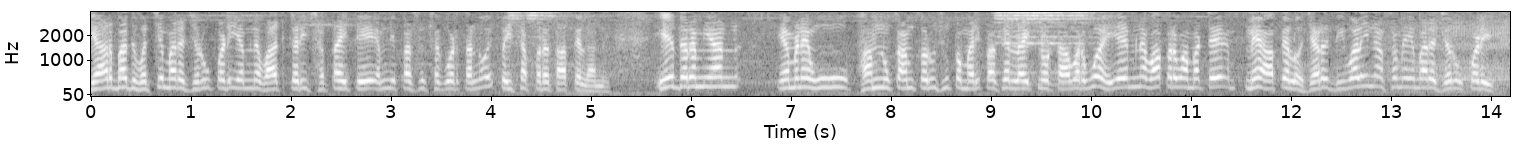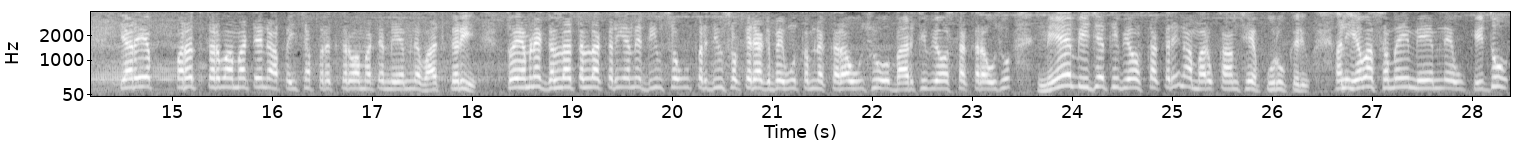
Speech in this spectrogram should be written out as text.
ત્યારબાદ વચ્ચે મારે જરૂર પડી એમને વાત કરી છતાંય તે એમની પાસે સગવડતા ન હોય, પૈસા પરત આપેલા નહીં. એ દરમિયાન એમણે હું ફાર્મનું કામ કરું છું તો મારી પાસે લાઇટનો ટાવર હોય, એ એમને વાપરવા માટે મેં આપેલો. જ્યારે દિવાળીના સમયે મારે જરૂર પડી ત્યારે એ પરત કરવા માટે ને આ પૈસા પરત કરવા માટે મેં એમને વાત કરી. તો એમણે ગલ્લા તલ્લા કરી અને દિવસો ઉપર દિવસો કર્યા કે ભાઈ હું તમને કરાવું છું, બહારથી વ્યવસ્થા કરાવું છું. મેં બીજેથી વ્યવસ્થા કરીને આ મારું કામ છે એ પૂરું કર્યું. અને એવા સમયે મેં એમને એવું કીધું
